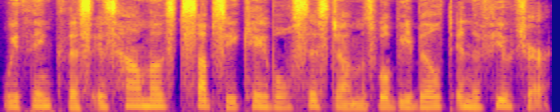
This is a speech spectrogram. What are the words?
We think this is how most subsea cable systems will be built in the future.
